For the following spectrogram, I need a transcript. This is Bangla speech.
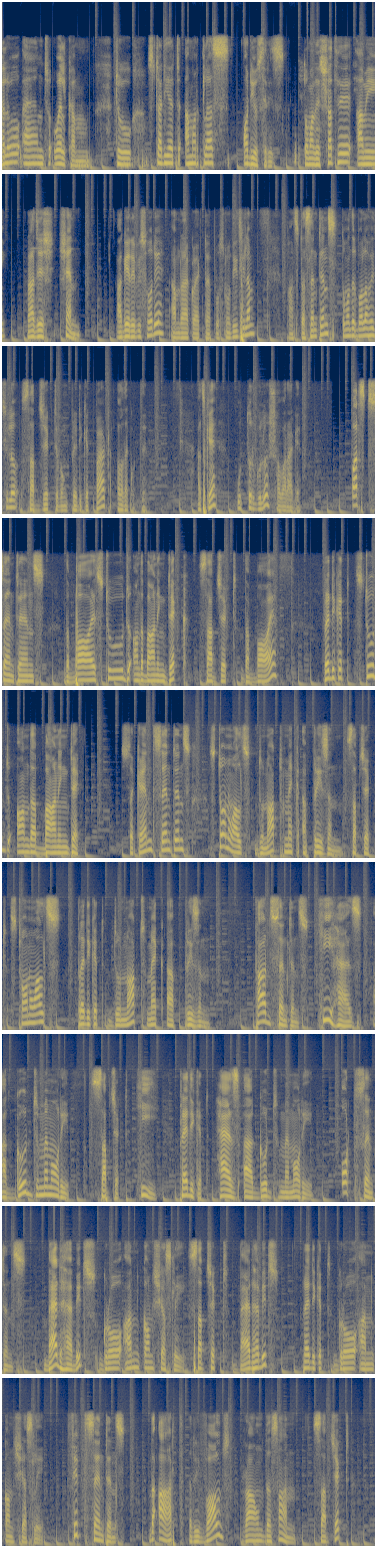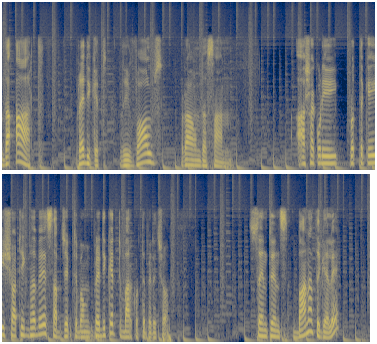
Hello and welcome to Study at Amar Class audio series তোমাদের সাথে আমি রাজেশ সেন। আগের এপিসোডে আমরা কয়েকটা প্রশ্ন দিয়েছিলাম। পাঁচটা সেন্টেন্স তোমাদের বলা হয়েছিল সাবজেক্ট এবং প্রেডিকেট পার্ট আলাদা করতে। আজকে উত্তরগুলো সবার আগে। First sentence the boy stood on the burning deck subject the boy predicate stood on the burning deck. Second sentence Stone walls do not make a prison. Subject Stone walls. Predicate do not make a prison. Third sentence He has a good memory. Subject He. Predicate has a good memory. Fourth sentence Bad habits grow unconsciously. Subject Bad habits predicate grow unconsciously. Fifth sentence The earth revolves round the sun. Subject The earth. Predicate revolves round the sun. আশা করি প্রত্যেকেই সঠিকভাবে সাবজেক্ট এবং প্রেডিকেট বার করতে পেরেছ সেন্টেন্স বানাতে গেলে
